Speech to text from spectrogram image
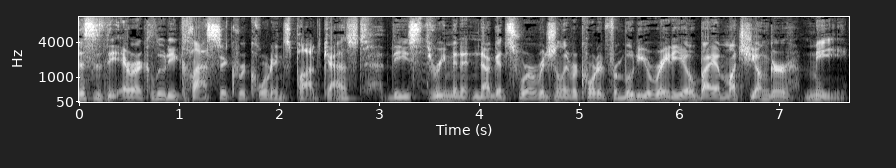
This is the Eric Ludy Classic Recordings Podcast. These three minute nuggets were originally recorded for Moody Radio by a much younger me.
